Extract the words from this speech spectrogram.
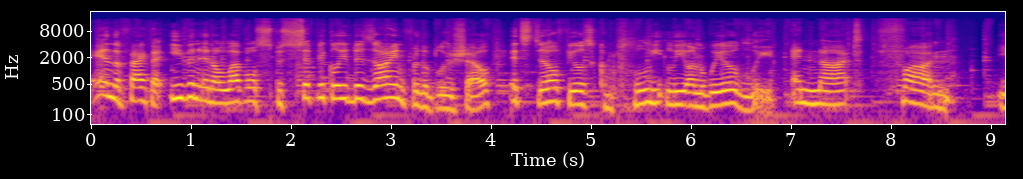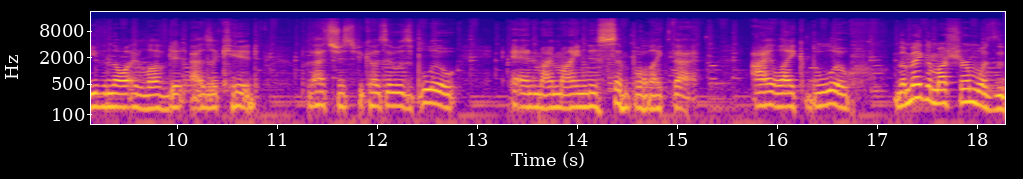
and the fact that even in a level specifically designed for the blue shell, it still feels completely unwieldy and not fun. Even though I loved it as a kid, but that's just because it was blue, and my mind is simple like that. I like blue. The Mega Mushroom was the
